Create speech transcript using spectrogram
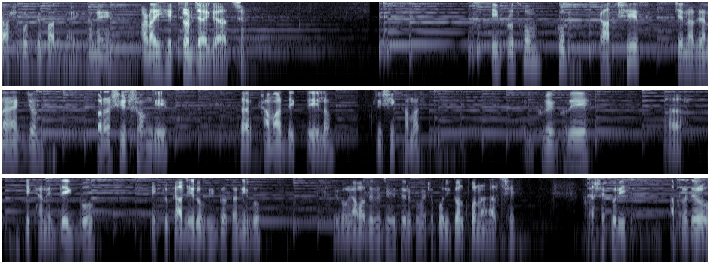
চাষ করতে পারে না। এখানে আড়াই হেক্টর জায়গা আছে। এই প্রথম খুব কাছের চেনা জানা একজন ফরাসির সঙ্গে তার খামার দেখতে এলাম, কৃষি খামার। ঘুরে ঘুরে এখানে দেখব, একটু কাজের অভিজ্ঞতা নিব এবং আমাদেরও যেহেতু এরকম একটা পরিকল্পনা আছে, আশা করি আপনাদেরও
